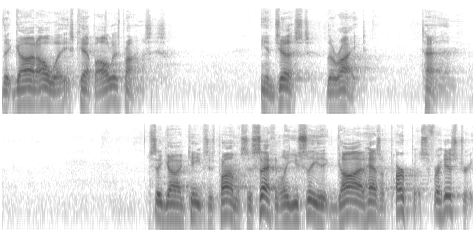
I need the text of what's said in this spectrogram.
that God always kept all his promises in just the right time. You see, God keeps his promises. Secondly, you see that God has a purpose for history.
